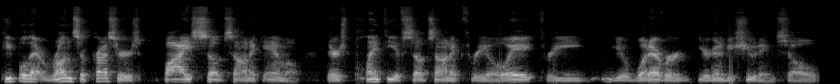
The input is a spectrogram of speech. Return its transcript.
people that run suppressors buy subsonic ammo. There's plenty of subsonic 308, 3 you know, whatever you're going to be shooting. So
